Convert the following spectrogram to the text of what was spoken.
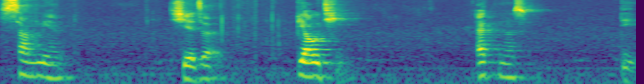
上面写着标题 “Agnes D，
